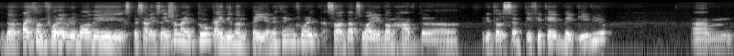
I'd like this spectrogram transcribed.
the Python for Everybody specialization I took, I didn't pay anything for it, so that's why I don't have the little certificate they give you. Um,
